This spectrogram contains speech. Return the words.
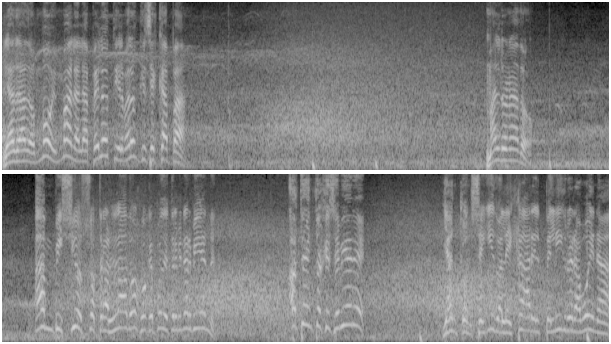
Le ha dado muy mal a la pelota y el balón que se escapa. Maldonado. Ambicioso traslado. Ojo que puede terminar bien. Atento que se viene. Y han conseguido alejar. El peligro era buena.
